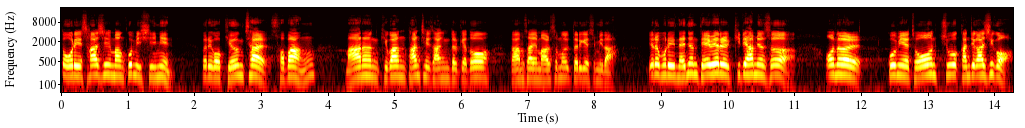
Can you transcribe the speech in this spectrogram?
또 우리 40만 구미 시민 그리고 경찰, 소방 많은 기관 단체 장님들께도 감사의 말씀을 드리겠습니다. 여러분 우리 내년 대회를 기대하면서 오늘 구미에 좋은 추억 간직하시고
